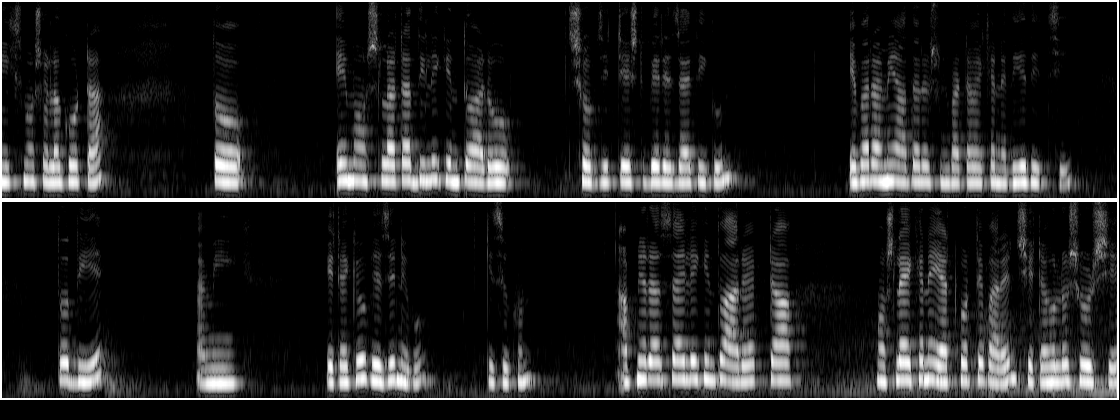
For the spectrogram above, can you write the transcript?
মিক্স মশলা গোটা। তো এই মশলাটা দিলে কিন্তু আরও সবজির টেস্ট বেড়ে যায় দ্বিগুণ। এবার আমি আদা রসুন বাটাও এখানে দিয়ে দিচ্ছি। তো দিয়ে আমি এটাকেও ভেজে নেব কিছুক্ষণ। আপনারা চাইলে কিন্তু আরও একটা মশলা এখানে অ্যাড করতে পারেন, সেটা হলো সর্ষে।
